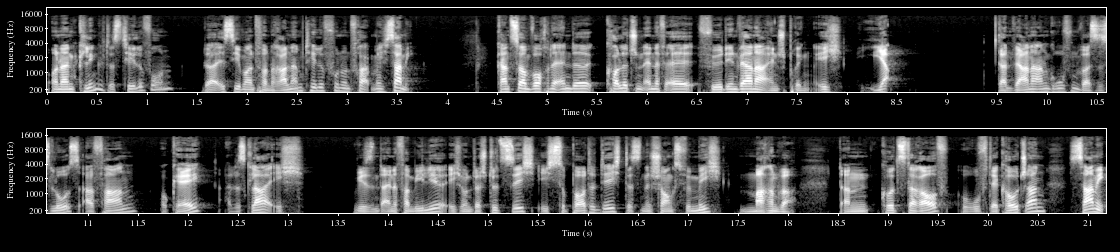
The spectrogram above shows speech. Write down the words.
und dann klingelt das Telefon. Da ist jemand von ran am Telefon und fragt mich, Sami, kannst du am Wochenende College und NFL für den Werner einspringen? Ich, ja. Dann Werner angerufen, was ist los? Erfahren, okay, alles klar, ich, wir sind eine Familie, ich unterstütze dich, ich supporte dich, das ist eine Chance für mich, machen wir. Dann kurz darauf ruft der Coach an, Sami,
